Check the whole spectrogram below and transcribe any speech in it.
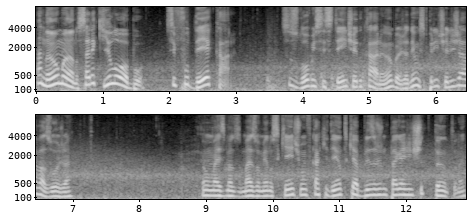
Ah, não, mano. Sai daqui, lobo. Se fuder, cara. Esses lobos insistentes aí do caramba. Já deu um sprint ali já vazou já. Estamos mais, mais, mais ou menos quente. Vamos ficar aqui dentro que a Blizzard não pega a gente tanto, né?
